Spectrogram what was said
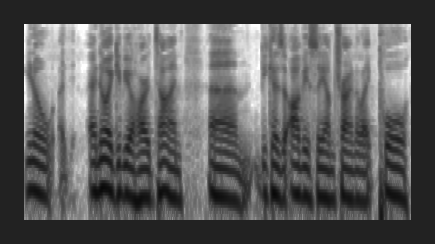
you know, I, I know I give you a hard time um, because obviously I'm trying to like pull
